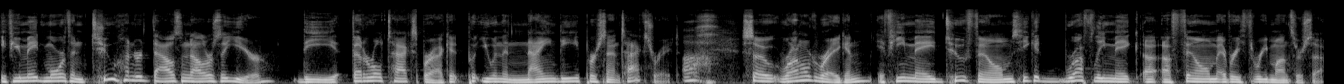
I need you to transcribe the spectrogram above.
if you made more than $200,000 a year, the federal tax bracket put you in the 90% tax rate. So, Ronald Reagan, if he made two films, he could roughly make a, a film every three months or so.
